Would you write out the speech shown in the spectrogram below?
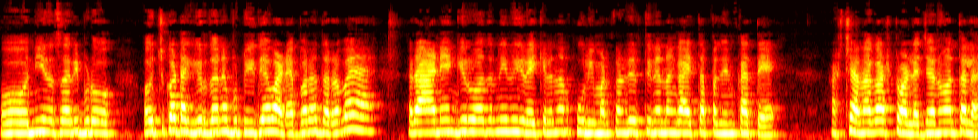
ಓ, ನೀನು ಸರಿ ಬಿಡು. ಅಚ್ಚುಕಟ್ಟಾಗಿರ್ದಾನೆ ಬಿಟ್ಟು ಇದೇ ಒಡೆ ಬರೋದರವ ರಾಣಿ ಹೆಂಗಿರುವಾಗ ನೀನು ಇರಕ್ಕಿಲ್ಲ ನಾನು ಕೂಲಿ ಮಾಡ್ಕೊಂಡಿರ್ತೀನಿ ನಂಗೆ ಆಯ್ತಪ್ಪ ನಿನ್ನ ಕತೆ. ಅಷ್ಟು ಚೆನ್ನಾಗಿ ಅಷ್ಟು ಒಳ್ಳೆ ಜನ್ಮ ಅಂತಲ್ಲ?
